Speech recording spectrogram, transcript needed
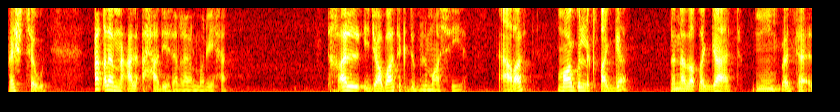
فايش تسوي؟ اغلب مع الأحاديث الغير مريحة. خل إجاباتك دبلوماسية. عرفت؟ ما أقول لك طقة لأن إذا طقعت أنت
